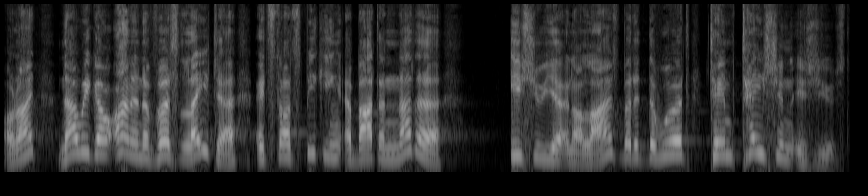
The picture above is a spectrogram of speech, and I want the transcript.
All right? Now we go on, and a verse later, it starts speaking about another issue here in our lives, but it, the word temptation is used.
